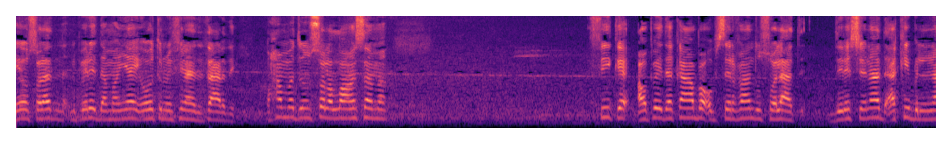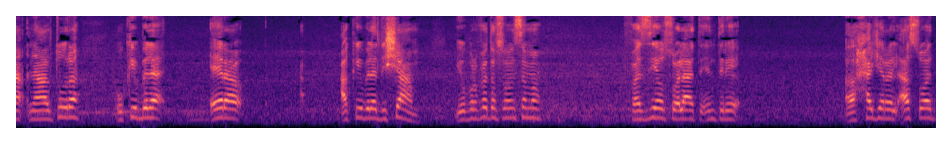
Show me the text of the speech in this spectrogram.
que é o solat no período da manhã e outro no final da tarde. Muhammad sallallahu alaihi fica ao pé da Kaaba observando o solat, direcionado a Qibla na, na altura, o Qibla era a Qibla de Sham. E o profeta sallallahu fazia o solat entre a Hajar al-Aswad,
